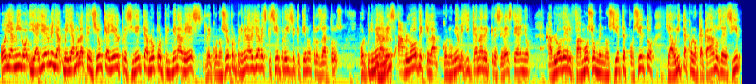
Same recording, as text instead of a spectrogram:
oye amigo, y ayer me, llam- me llamó la atención que ayer el presidente habló por primera vez, reconoció por primera vez, ya ves que siempre dice que tiene otros datos, por primera vez habló de que la economía mexicana decrecerá este año, habló del famoso menos 7%, que ahorita con lo que acabamos de decir,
